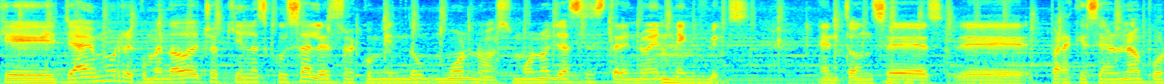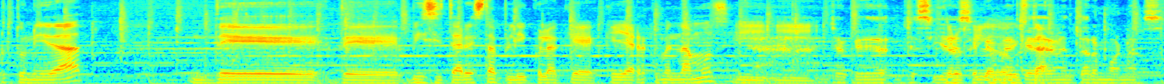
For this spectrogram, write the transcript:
que ya hemos recomendado, de hecho aquí en La Excusa les recomiendo Monos. Monos ya se estrenó en Mm. Netflix. Entonces, eh, para que sea una oportunidad de, de visitar esta película que, que ya recomendamos y, y- Yo quería, yo sí, yo Creo sí que que me quería aventar monos.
